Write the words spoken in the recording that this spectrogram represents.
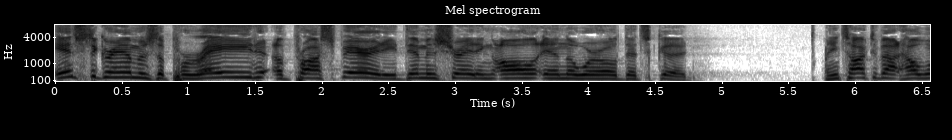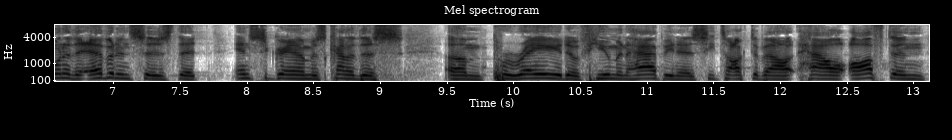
Instagram is a parade of prosperity demonstrating all in the world that's good. And he talked about how one of the evidences that Instagram is kind of this um, parade of human happiness, he talked about how often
